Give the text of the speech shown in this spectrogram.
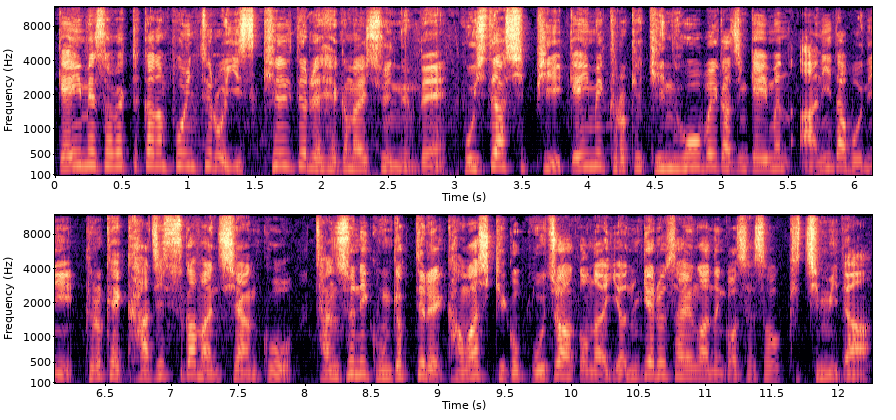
게임에서 획득하는 포인트로 이 skill들을 해금할 수 있는데 보시다시피 게임이 그렇게 긴 호흡을 가진 게임은 아니다 보니 그렇게 가짓수가 많지 않고 단순히 공격들을 강화시키고 보조하거나 연계로 사용하는 것에서 그칩니다.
